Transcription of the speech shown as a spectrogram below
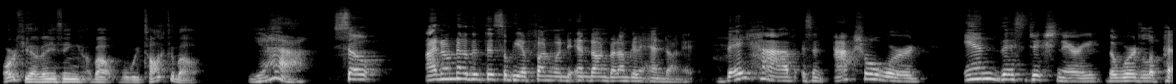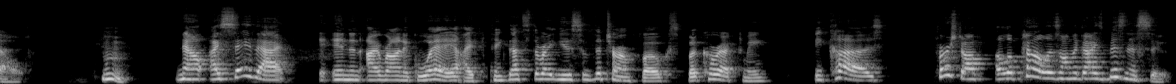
Or if you have anything about what we talked about. Yeah. So I don't know that this will be a fun one to end on, but I'm going to end on it. They have as an actual word in this dictionary the word lapel. Hmm. Now, I say that in an ironic way. I think that's the right use of the term, folks, but correct me because, first off, a lapel is on the guy's business suit.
